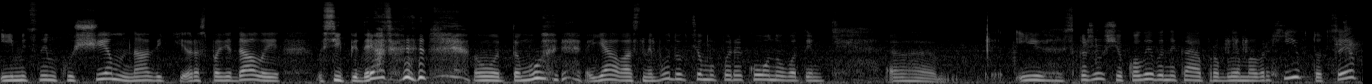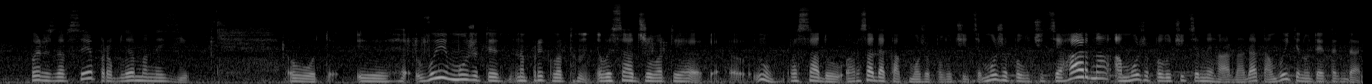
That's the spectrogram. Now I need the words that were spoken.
і міцним кущем навіть розповідали всі підряд. От, тому я вас не буду в цьому переконувати. Е, І скажу, що коли виникає проблема верхів, то це перш за все проблема низів. От. е, Ви можете, наприклад, висаджувати е, ну, розсаду. Розсада як може получитися? Може получитися гарна, а може получитися не гарна, да? там витягнути і так далі.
